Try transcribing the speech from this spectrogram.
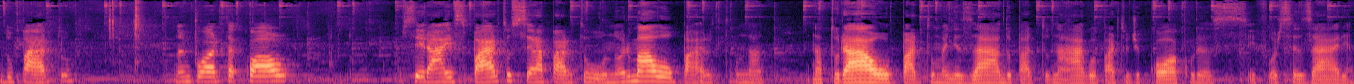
do parto. Não importa qual será esse parto, será parto normal ou parto natural natural, parto humanizado, parto na água, parto de cócoras, se for cesárea.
